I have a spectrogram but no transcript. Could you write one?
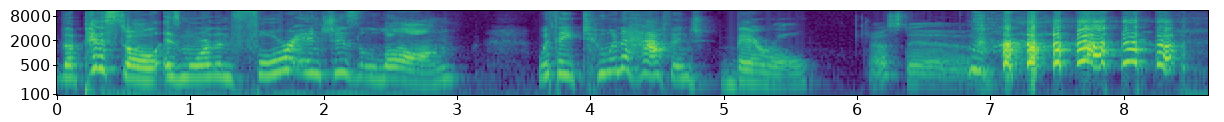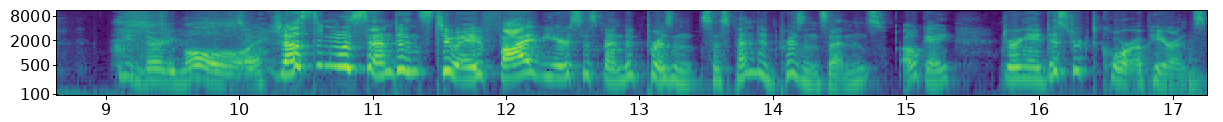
The pistol is more than four inches long with a two and a half inch barrel. Justin. Dirty boy. Justin was sentenced to a five-year suspended prison suspended prison sentence. Okay, during a district court appearance,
